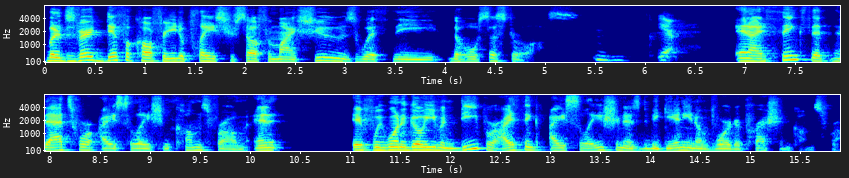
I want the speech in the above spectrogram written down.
but it's very difficult for you to place yourself in my shoes with the the whole sister loss mm-hmm. yeah and i think that that's where isolation comes from and if we want to go even deeper, I think isolation is the beginning of where depression comes from.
